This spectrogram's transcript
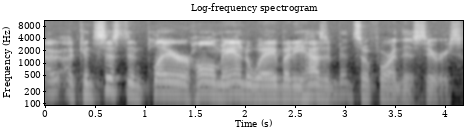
a, a consistent player home and away, but he hasn't been so far in this series.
